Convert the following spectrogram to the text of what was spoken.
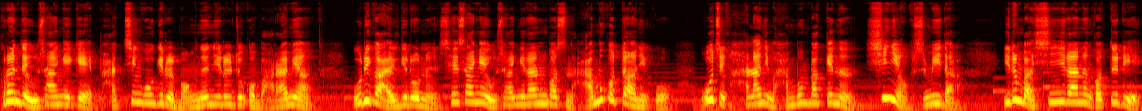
그런데 우상에게 바친 고기를 먹는 일을 두고 말하면 우리가 알기로는 세상의 우상이라는 것은 아무것도 아니고 오직 하나님 한 분밖에는 신이 없습니다. 이른바 신이라는 것들이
